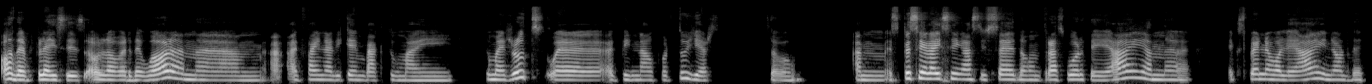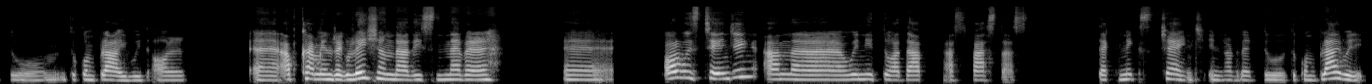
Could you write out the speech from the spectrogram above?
other places all over the world. And um, I, I finally came back to my to my roots where I've been now for two years. So I'm specializing, as you said, on trustworthy AI and uh, explainable AI in order to, to comply with all uh, upcoming regulation that is never uh, always changing and uh, we need to adapt as fast as techniques change in order to, to comply with it.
